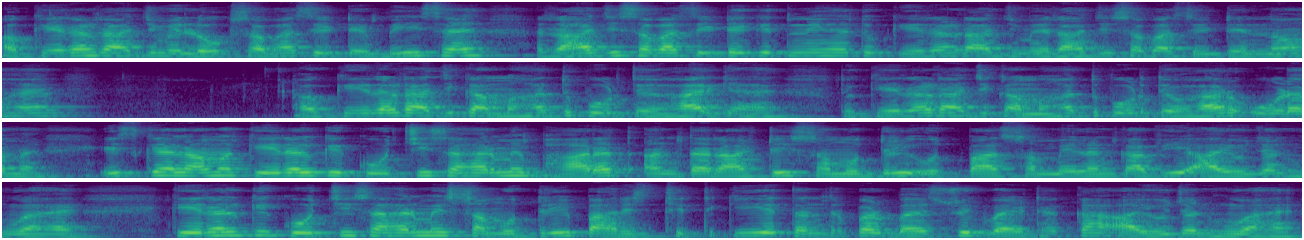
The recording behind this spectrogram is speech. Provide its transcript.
और केरल राज्य में लोकसभा सीटें बीस हैं। राज्यसभा सीटें कितनी हैं? तो केरल राज्य में राज्यसभा सीटें नौ हैं। और केरल राज्य का महत्वपूर्ण त्यौहार क्या है? तो केरल राज्य का महत्वपूर्ण त्यौहार ओणम है। इसके अलावा केरल के कोच्चि शहर में भारत अंतर्राष्ट्रीय समुद्री उत्पाद सम्मेलन का भी आयोजन हुआ है। केरल के कोच्चि शहर में समुद्री पारिस्थितिकीय तंत्र पर वैश्विक बैठक का आयोजन हुआ है।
